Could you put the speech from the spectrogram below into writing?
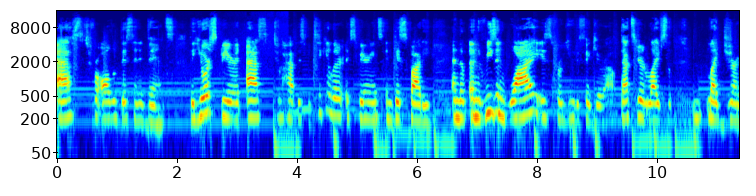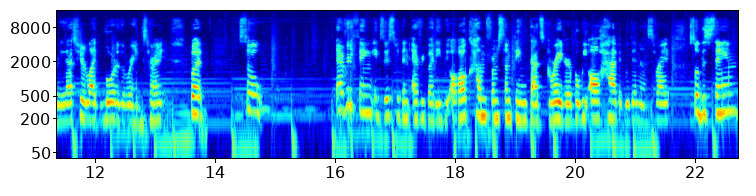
asked for all of this in advance. That your spirit asked to have this particular experience in this body. And the and the reason why is for you to figure out. That's your life's like journey. That's your like lord of the rings right? But so everything exists within everybody. We all come from something that's greater, but we all have it within us, right? So the same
